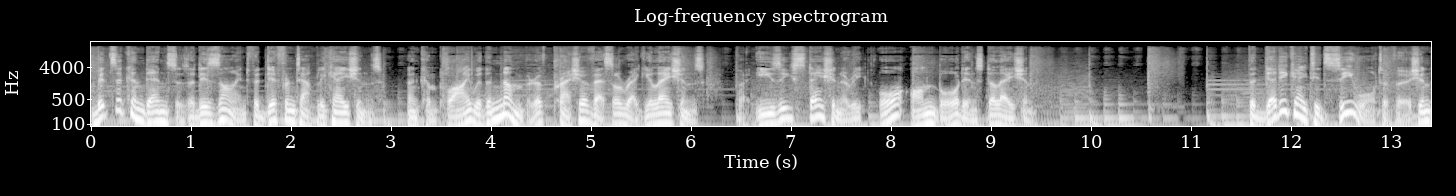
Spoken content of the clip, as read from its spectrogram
Bitzer condensers are designed for different applications and comply with a number of pressure vessel regulations for easy stationary or onboard installation. The dedicated seawater version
